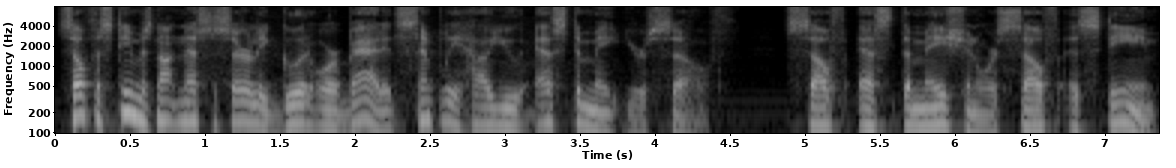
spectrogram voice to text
self esteem is not necessarily good or bad. It's simply how you estimate yourself, self estimation or self esteem.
